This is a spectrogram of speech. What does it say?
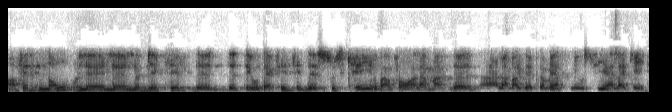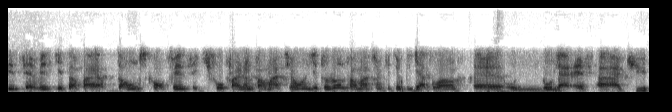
En fait, non. L'objectif de, de Théo Taxi, c'est de souscrire, dans le fond, à la marque de à la marque de commerce, mais aussi à la qualité de service qui est offerte. Donc, ce qu'on fait, c'est qu'il faut faire une formation. Il y a toujours une formation qui est obligatoire euh, au niveau de la FAAQ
